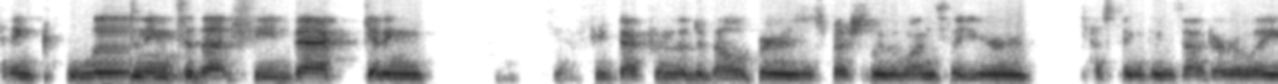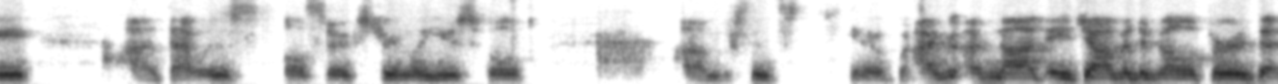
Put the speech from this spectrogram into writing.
I think listening to that feedback, getting feedback from the developers, especially the ones that you're testing things out early, uh, that was also extremely useful. Um, since you know I'm, I'm not a Java developer, that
